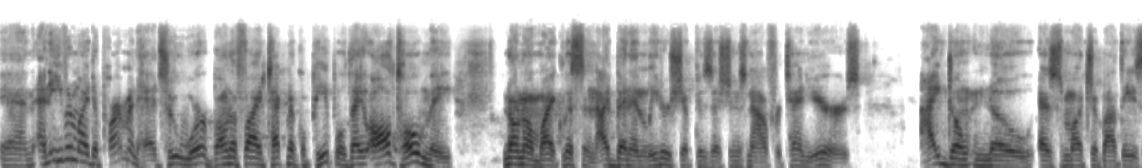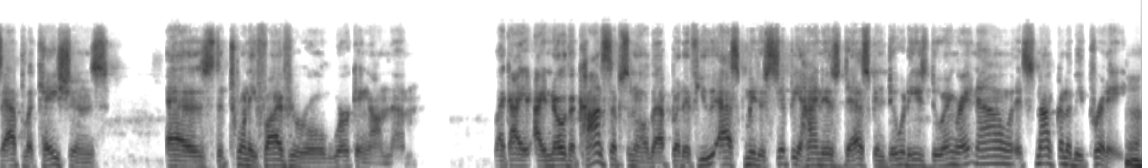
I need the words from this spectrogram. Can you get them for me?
And and even my department heads who were bona fide technical people, they all told me, no, no, Mike, listen, I've been in leadership positions now for 10 years. I don't know as much about these applications as the 25 year old working on them. Like I, I know the concepts and all that, but if you ask me to sit behind his desk and do what he's doing right now, it's not going to be pretty. Yeah.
